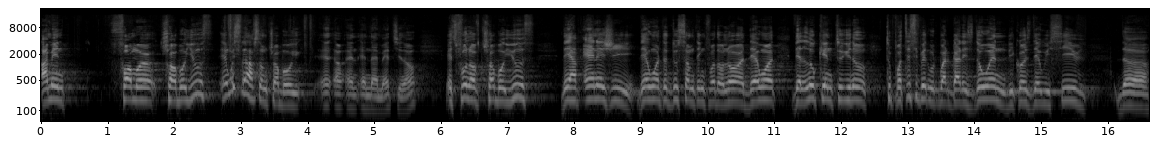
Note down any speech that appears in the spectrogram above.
I mean, former trouble youth, and we still have some trouble in, in their midst, you know. It's full of troubled youth. They have energy. They want to do something for the Lord. They want, they're looking to, you know, to participate with what God is doing because they receive the,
